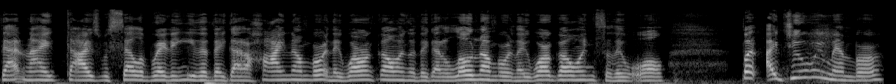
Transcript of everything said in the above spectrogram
that night guys were celebrating either they got a high number and they weren't going or they got a low number and they were going. So they were all. But I do remember,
